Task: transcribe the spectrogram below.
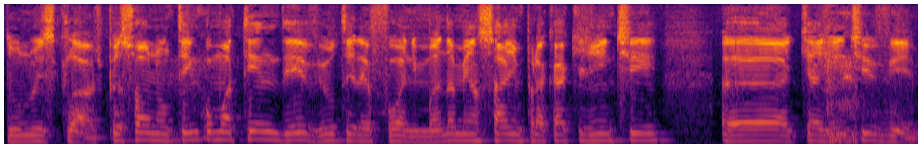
do Luiz Cláudio. Pessoal, não tem como atender, viu, o telefone. Manda mensagem para cá que a gente uh, que a gente vê.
